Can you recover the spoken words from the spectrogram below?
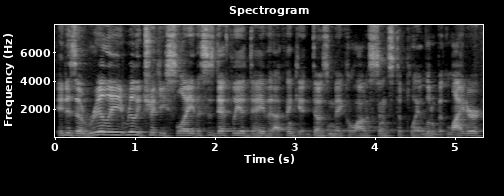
it is a really, really tricky slate. This is definitely a day that I think it does make a lot of sense to play a little bit lighter.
